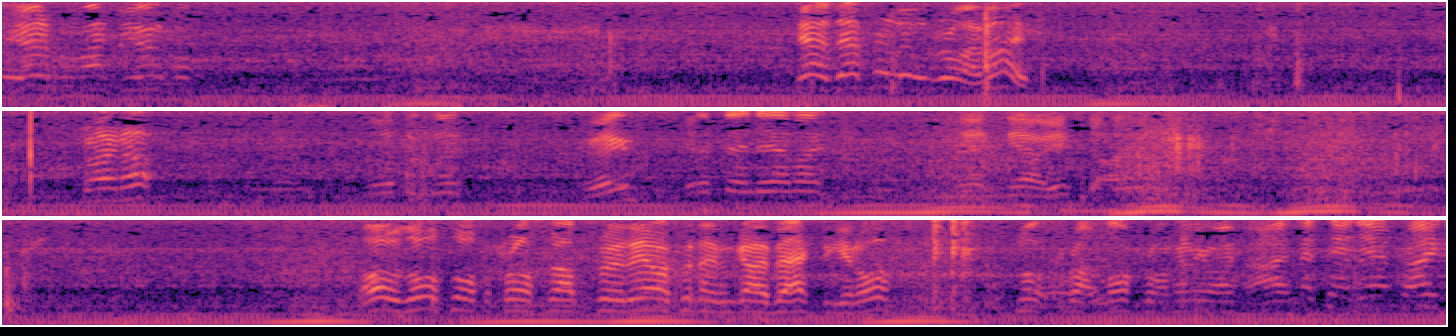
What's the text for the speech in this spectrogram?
Beautiful, mate, beautiful. How's that for a little drive, eh? Straight up. Perfect, mate. You reckon? Get it fan down, mate. Yeah, now it is starting. I was all sorts of crossing up through there. I couldn't even go back to get off. Not the front lock wrong anyway. Alright, left hand down, Craig.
